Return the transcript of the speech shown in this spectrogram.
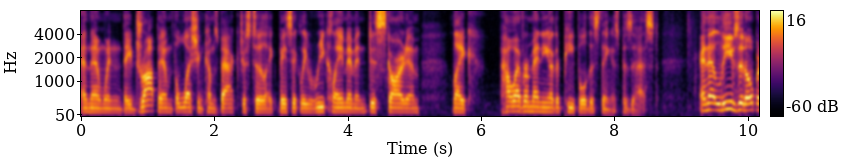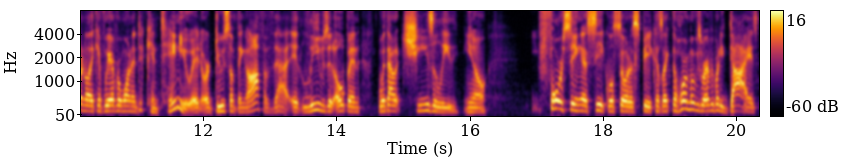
And then when they drop him the leshen comes back just to like basically reclaim him and discard him like however many other people this thing is possessed. And that leaves it open like if we ever wanted to continue it or do something off of that it leaves it open without cheesily you know forcing a sequel, so to speak. Because like the horror movies where everybody dies,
